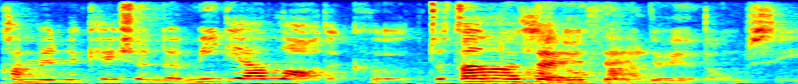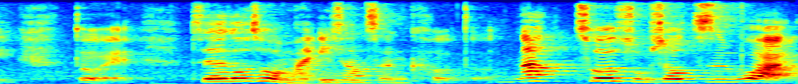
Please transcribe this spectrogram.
communication 的 media law 的课，就真的读很多法律的东西，对，这些都是我蛮印象深刻的。那除了主修之外，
